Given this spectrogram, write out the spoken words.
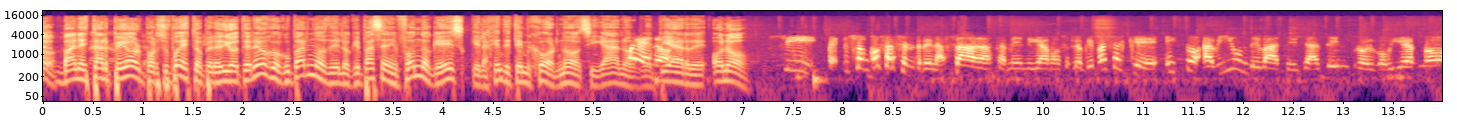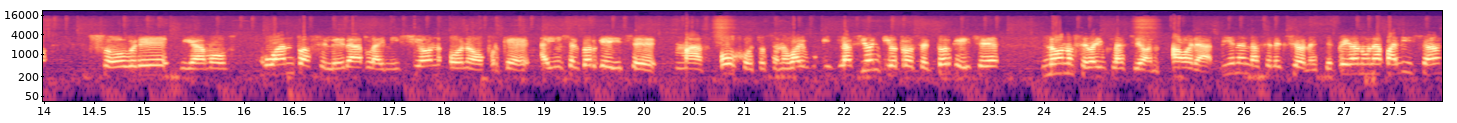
plazo, van a estar Claro, peor, claro. por supuesto, pero digo, tenemos que ocuparnos de lo que pasa en el fondo, que es que la gente esté mejor, ¿no? Si gana Bueno. o pierde, o no. Sí, son cosas entrelazadas también, digamos. Lo que pasa es que esto había un debate ya dentro del gobierno sobre, digamos, cuánto acelerar la emisión o no, porque hay un sector que dice más, ojo, esto se nos va inflación, y otro sector que dice, no, no se va a inflación. Ahora, vienen las elecciones, te pegan una paliza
